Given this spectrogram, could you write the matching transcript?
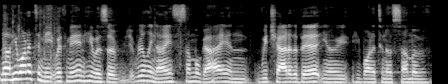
No, he wanted to meet with me, and he was a really nice, humble guy, and we chatted a bit. You know, he, he wanted to know some of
